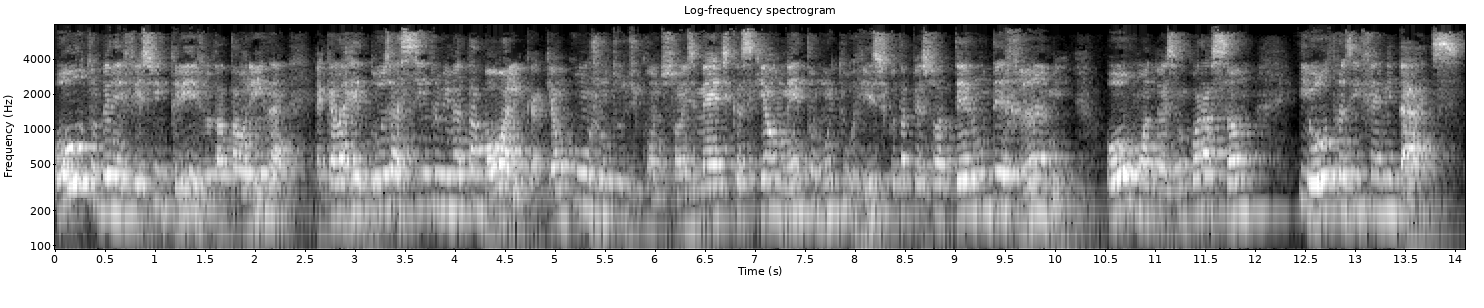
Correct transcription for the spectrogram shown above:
Outro benefício incrível da taurina é que ela reduz a síndrome metabólica, que é um conjunto de condições médicas que aumentam muito o risco da pessoa ter um derrame ou uma doença no coração e outras enfermidades.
